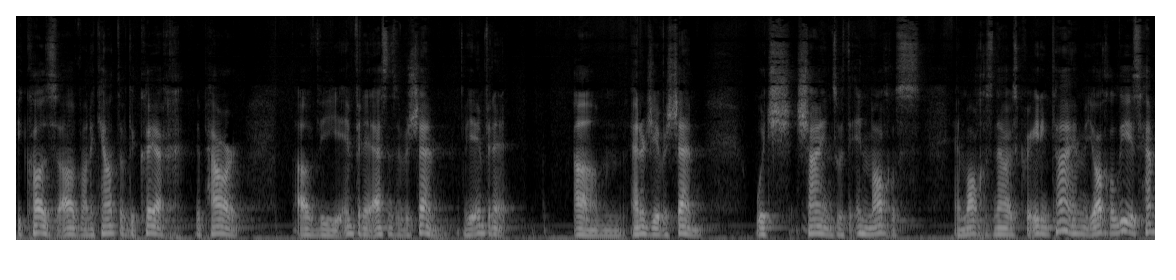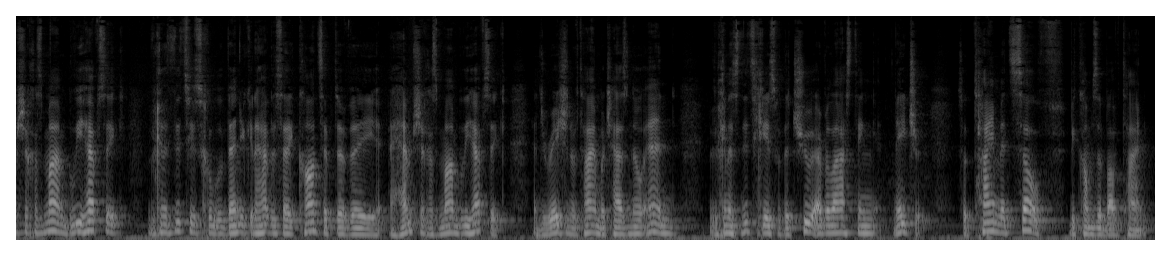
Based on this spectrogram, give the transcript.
Because of, on account of the koyach, the power of the infinite essence of Hashem, the infinite um, energy of Hashem, which shines within Malchus, and Malchus now is creating time, then you can have this concept of a, a hemshech a duration of time which has no end, with a true everlasting nature. So time itself becomes above time.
